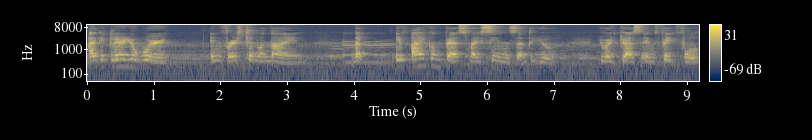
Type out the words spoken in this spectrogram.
I declare your word in 1 John 1 9 that if I confess my sins unto you, you are just and faithful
